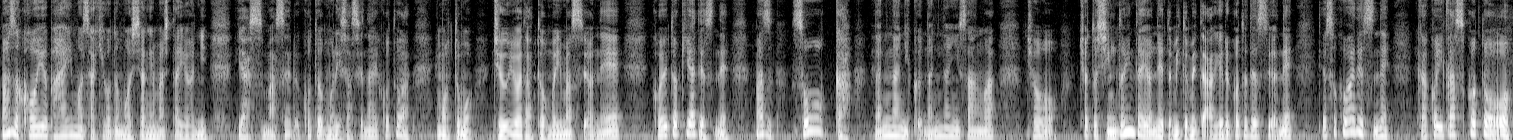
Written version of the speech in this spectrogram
まずこういう場合も先ほど申し上げましたように休ませること無理させないことは最も重要だと思いますよね。こういう時はですねまず「そうか何々く何々さんは今日ちょっとしんどいんだよね」と認めてあげることですよね。でそこはですね学校生かすことを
